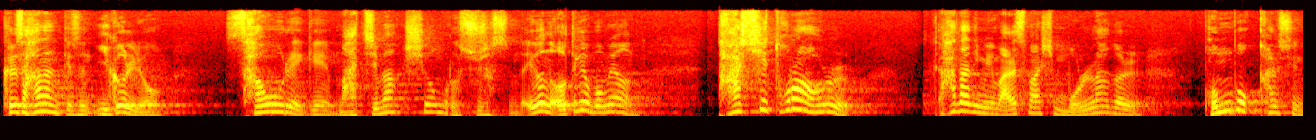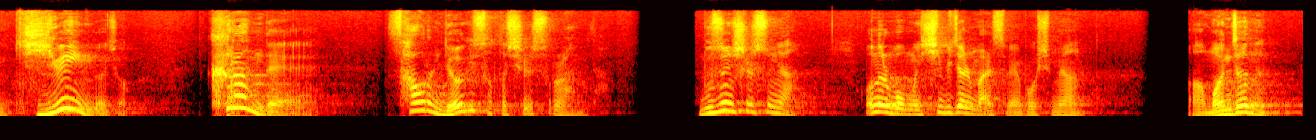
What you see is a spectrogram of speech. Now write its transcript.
그래서 하나님께서는 이걸요, 사울에게 마지막 시험으로 주셨습니다. 이건 어떻게 보면 다시 돌아올 하나님이 말씀하신 몰락을 번복할 수 있는 기회인 거죠. 그런데 사울은 여기서도 실수를 합니다. 무슨 실수냐? 오늘 보면 12절 말씀에 보시면 어, 먼저는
